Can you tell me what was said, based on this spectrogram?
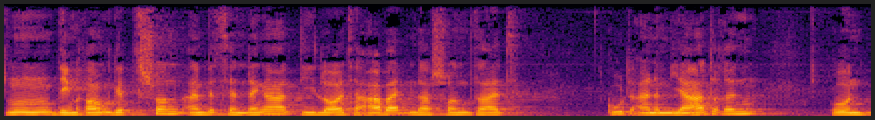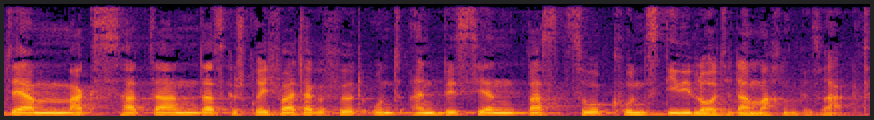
Mm, Den Raum gibt's schon ein bisschen länger. Die Leute arbeiten da schon seit gut einem Jahr drin. Und der Max hat dann das Gespräch weitergeführt und ein bisschen was zur Kunst, die die Leute da machen, gesagt.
